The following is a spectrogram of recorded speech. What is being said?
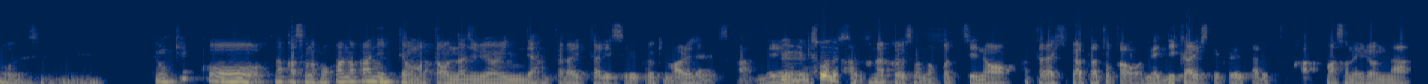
そうですよね。でも結構、なんかその他の科に行ってもまた同じ病院で働いたりする時もあるじゃないですか。で、うんそうですなんとなくそのこっちの働き方とかをね、理解してくれたりとか、まあそのいろんな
